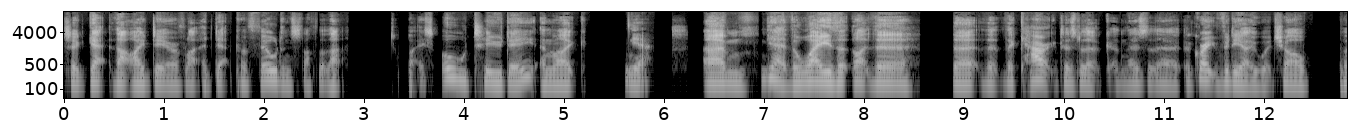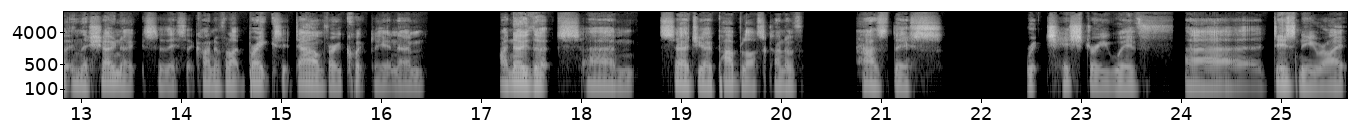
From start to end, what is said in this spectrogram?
to get that idea of like a depth of field and stuff like that. But it's all 2D and like yeah, um yeah the way that like the the the, the characters look and there's a, a great video which i'll put in the show notes for this that kind of like breaks it down very quickly and um i know that um sergio pablos kind of has this rich history with uh disney right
